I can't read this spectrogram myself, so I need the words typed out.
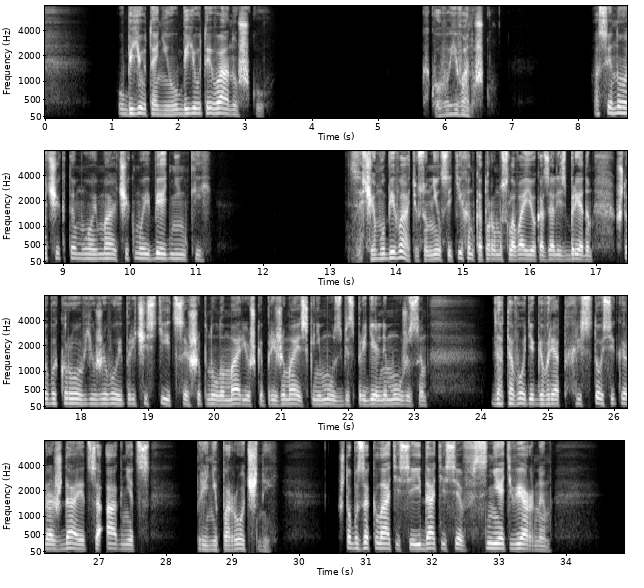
Убьют они, убьют Иванушку!» «Какого Иванушку?» «А сыночек-то мой, мальчик мой бедненький!» «Зачем убивать?» — усомнился Тихон, которому слова ее казались бредом. «Чтобы кровью живой причаститься», — шепнула Марьюшка, прижимаясь к нему с беспредельным ужасом. «Для того, где, говорят, Христосик и рождается, агнец пренепорочный, чтобы заклатися и датися в снеть верным».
